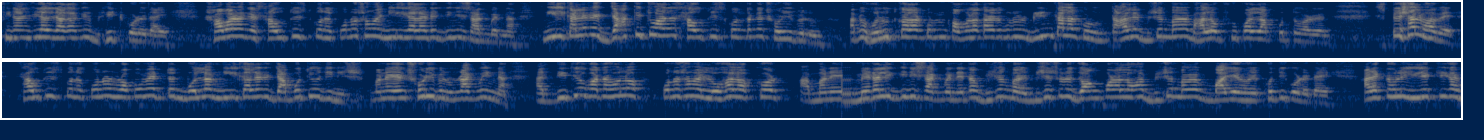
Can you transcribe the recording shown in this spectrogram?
ফিনান্সিয়াল জায়গাকে ভিট করে দেয়। সবার আগে সাউথ ইস্ট কোণে কোনো সময় নীল কালারের জিনিস রাখবেন না। নীল কালারের যা কিছু আছে সাউথ ইস্ট কোণটাকে ছড়িয়ে ফেলুন। আপনি হলুদ কালার করুন, কমলা কালার করুন গ্রিন কালার করুন, তাহলে ভীষণভাবে ভালো সুফল লাভ করতে পারবেন। স্পেশালভাবে সাউথ ইস্ট কোণে কোনো রকমের তো বললাম নীল কালারের যাবতীয় জিনিস মানে সরিয়ে ফেলুন রাখবেন না। আর দ্বিতীয় কথা হলো, কোনো সময় লোহা লক্ষর মানে মেটালিক জিনিস রাখবেন না, এটা ভীষণভাবে বিশেষ করে জং পড়া লোহা ভীষণভাবে বাজে হয়ে, ক্ষতি করে দেয়। আরেকটা হলো ইলেকট্রিক আর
